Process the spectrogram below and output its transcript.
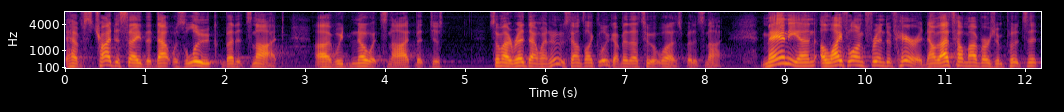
have tried to say that that was Luke, but it's not. Uh, we know it's not, but just somebody read that and went, ooh, sounds like Luke. I bet that's who it was, but it's not. Manaen, a lifelong friend of Herod. Now, that's how my version puts it.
